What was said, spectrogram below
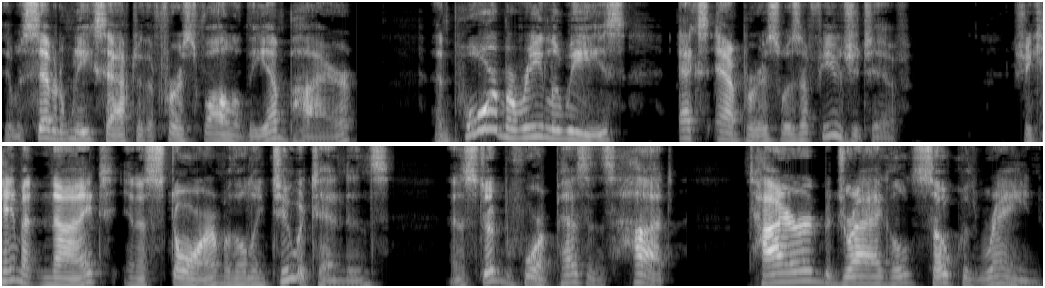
It was seven weeks after the first fall of the empire, and poor Marie Louise, ex empress, was a fugitive. She came at night in a storm with only two attendants and stood before a peasant's hut, tired, bedraggled, soaked with rain.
